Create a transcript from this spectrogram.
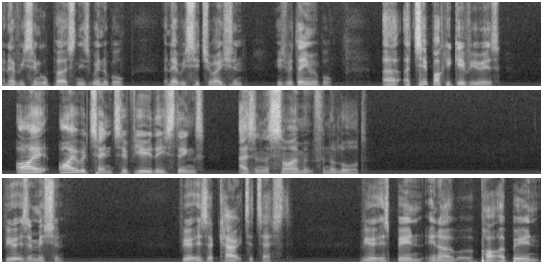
and every single person is winnable, and every situation is redeemable. Uh, a tip I could give you is, I I would tend to view these things as an assignment from the Lord. View it as a mission. View it as a character test. View it as being, you know, part of being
